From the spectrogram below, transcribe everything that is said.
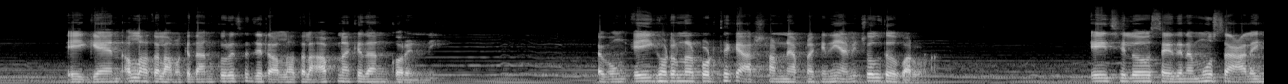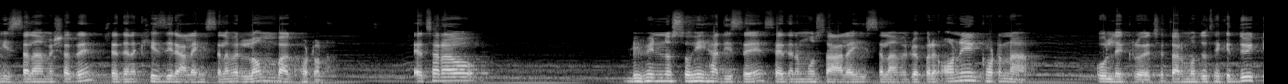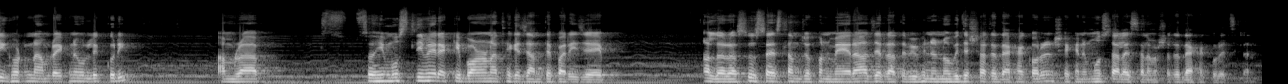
এই জ্ঞান আল্লাহ তালা আমাকে দান করেছে, যেটা আল্লাহ তালা আপনাকে দান করেননি। এবং এই ঘটনার পর থেকে আর সামনে আপনাকে নিয়ে আমি চলতেও পারব না। এই ছিল সৈয়দিনা মুসা আলহিসাল্লামের সাথে সৈয়দিনা খিজির আলহিসাল্লামের লম্বা ঘটনা। এছাড়াও বিভিন্ন সহি হাদিসে সৈয়দিনা মুসা আলহিসাল্লামের ব্যাপারে অনেক ঘটনা উল্লেখ রয়েছে। তার মধ্যে থেকে দুই একটি ঘটনা আমরা এখানে উল্লেখ করি। আমরা সহি মুসলিমের একটি বর্ণনা থেকে জানতে পারি যে, আল্লাহ রাসুল সাহা ইসলাম যখন মেয়েরাজের রাতে বিভিন্ন নবীদের সাথে দেখা করেন, সেখানে মুসা আলাহ ইসলামের সাথে দেখা করেছিলেন।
